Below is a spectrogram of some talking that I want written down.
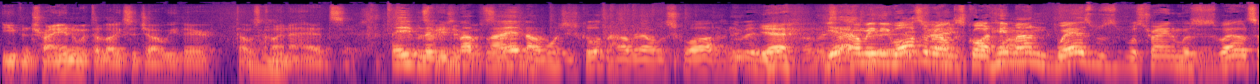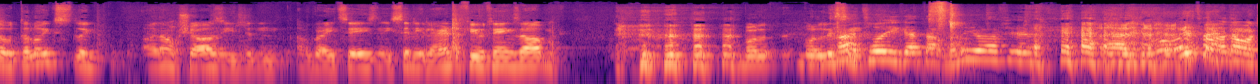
even training with the likes of Joey there. Those Mm-hmm. kind of heads. Even It's if he's been a not playing sign. that much, he's good to have around the squad anyway. Yeah. Yeah, I mean he was around the squad. Him and Wes was, was training with us as well. So the likes like I know Shazzy didn't have a great season. He said he learned a few things of him. but but Can't listen, tell you get that money off you. I don't, I don't know what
